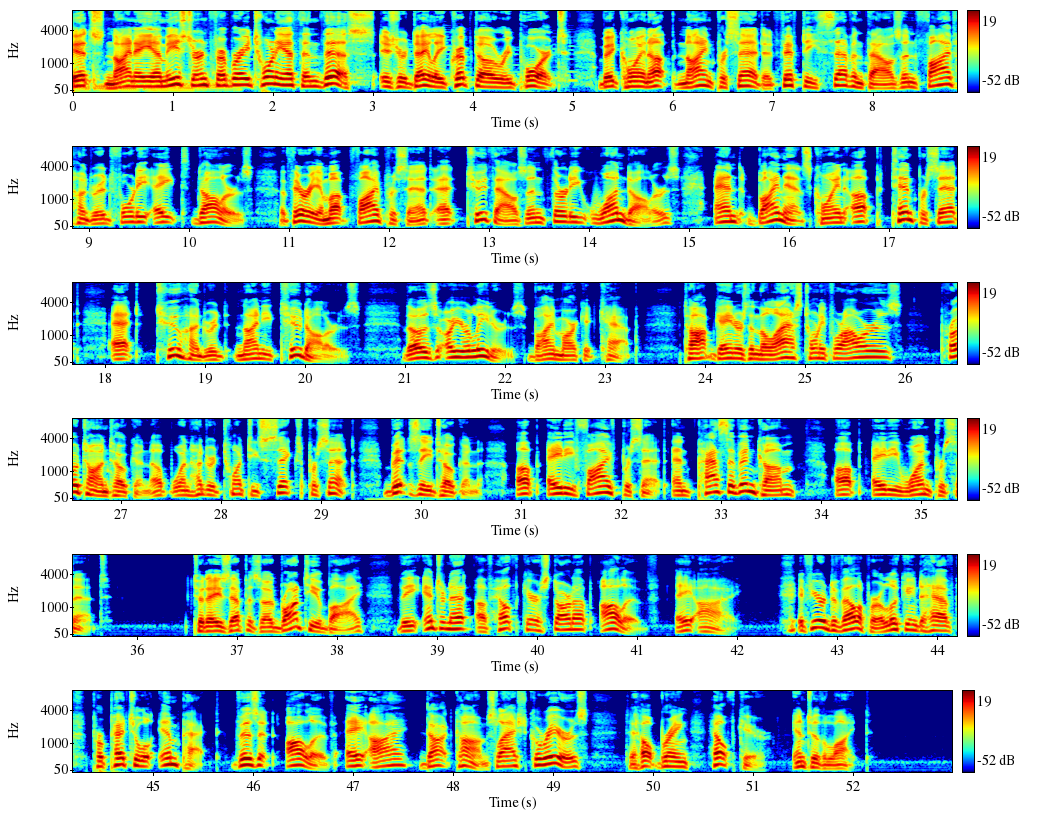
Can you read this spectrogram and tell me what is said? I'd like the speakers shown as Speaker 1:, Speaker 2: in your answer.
Speaker 1: It's 9 a.m. Eastern, February 20th, and this is your daily crypto report. Bitcoin up 9% at $57,548. Ethereum up 5% at $2,031. And Binance Coin up 10% at $292. Those are your leaders by market cap. Top gainers in the last 24 hours Proton token up 126%, BitZ token up 85%, and passive income up 81%. Today's episode brought to you by the Internet of Healthcare startup Olive AI. If you're a developer looking to have perpetual impact, visit oliveai.com/careers to help bring healthcare into the light.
